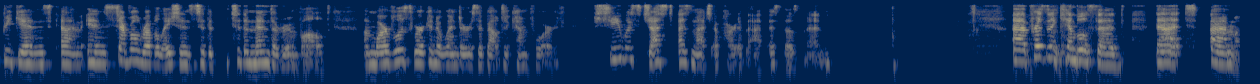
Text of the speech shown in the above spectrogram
begins um, in several revelations to the to the men that are involved. A marvelous work and a wonder is about to come forth. She was just as much a part of that as those men. Uh, President Kimball said that um,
